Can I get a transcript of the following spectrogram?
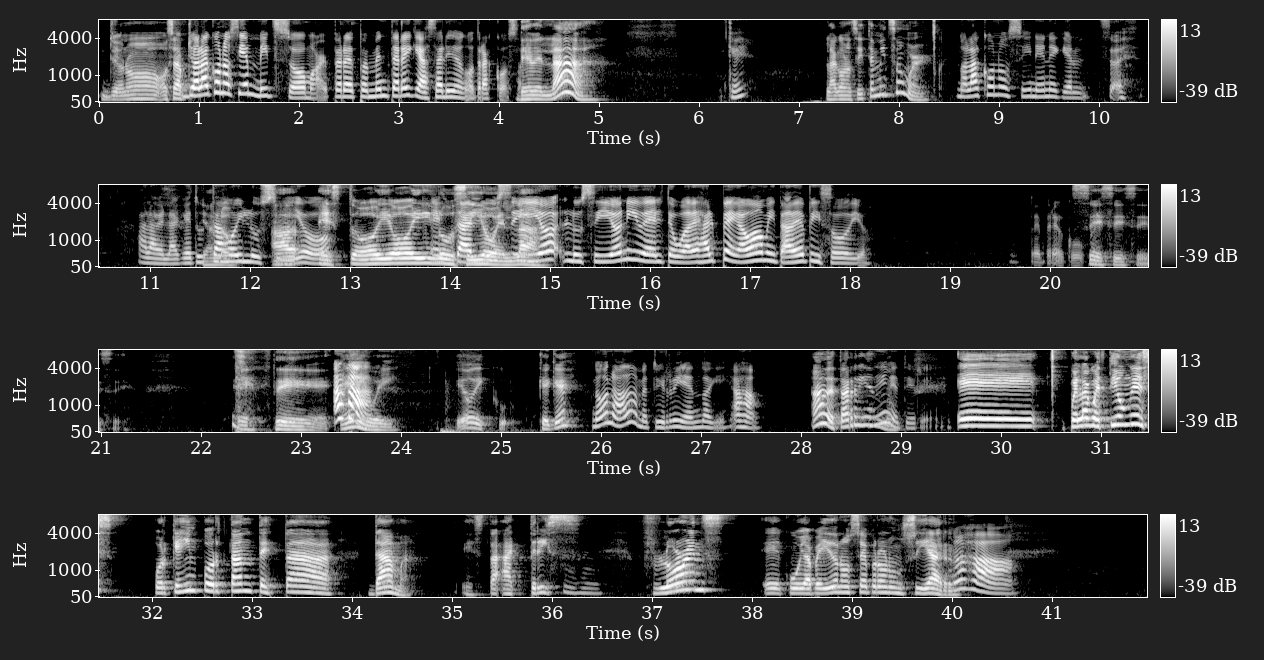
Yo no, o sea, Yo la conocí en Midsommar, pero después me enteré que ha salido en otras cosas. de verdad. ¿Qué? ¿La conociste en Midsommar? No la conocí, nene, que... el- A la verdad que tú estás hoy Ah, lucido. estoy hoy lucido, ¿verdad? lucido, nivel. Te voy a dejar pegado a mitad de episodio. No te preocupes. Sí, sí, sí, sí. Este, anyway. Discu- ¿Qué qué? No, nada, me estoy riendo aquí. Ajá. Ah, te estás riendo. Sí, me estoy riendo. Eh, pues la cuestión es, ¿por qué es importante esta dama, esta actriz? Florence, eh, cuyo apellido no sé pronunciar, Ajá.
